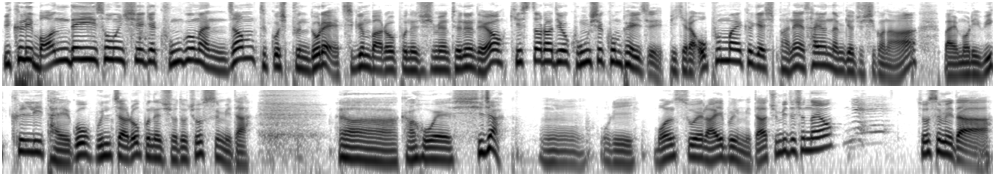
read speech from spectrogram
위클리 먼데이 소은 씨에게 궁금한 점, 듣고 싶은 노래 지금 바로 보내주시면 되는데요. 키스 더 라디오 공식 홈페이지 비키라 오픈 마이크 게시판에 사연 남겨주시거나 말머리 위클리 달고 문자로 보내주셔도 좋습니다. 아, 가호의 시작. 음, 우리 먼소의 라이브입니다. 준비되셨나요? 네. 좋습니다.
